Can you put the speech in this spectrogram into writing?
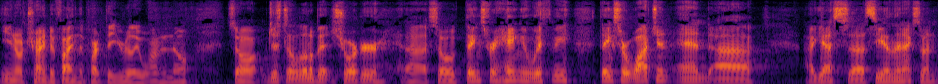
you know, trying to find the part that you really want to know. So just a little bit shorter. Uh, so thanks for hanging with me. Thanks for watching. And uh, I guess uh, see you in the next one.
